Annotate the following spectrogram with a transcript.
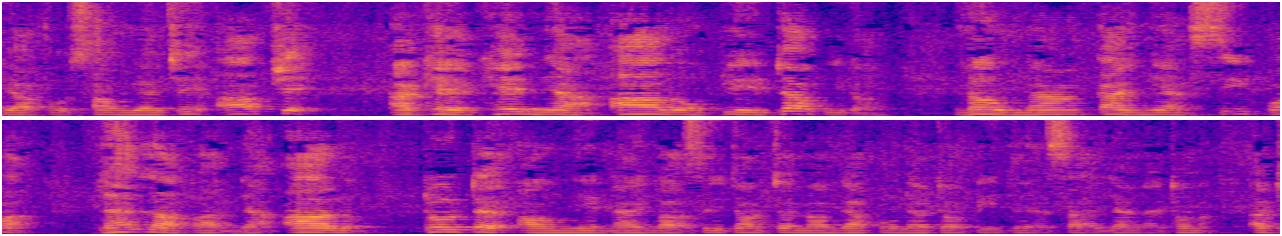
တရားဖို့ဆောင်ရွက်ခြင်းအားဖြင့်အခက်ခဲများအားလုံးပြေပြောက်ပြီးတော့လုပ်ငန်းကိုင်ငန်းစီးပွားလမ်းလာပါများအားလုံးတိုးတက်အောင်မြင်နိုင်ပါစေကြောင်းကျွန်တော်များပုံနဲ့တော်ပြီးတင်စာရနိုင်ထုံးမှာအထူး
